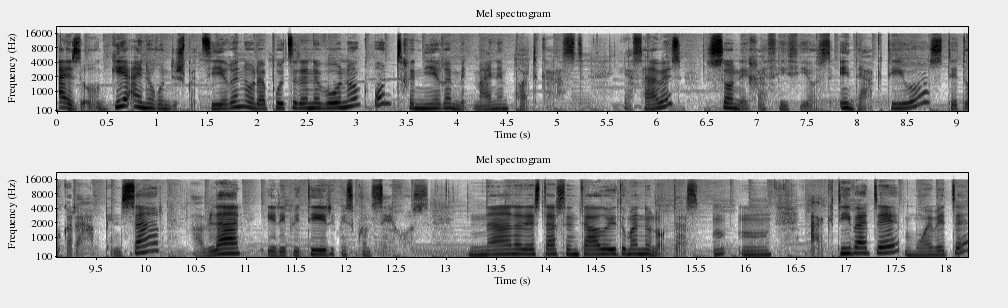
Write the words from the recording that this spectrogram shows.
Also, geh eine Runde spazieren oder putze deine Wohnung und trainiere mit meinem Podcast. Ya sabes, son ejercicios interactivos, te tocará pensar, hablar y repetir mis consejos. Nada de estar sentado y tomando notas. Mm. Actívate, muévete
